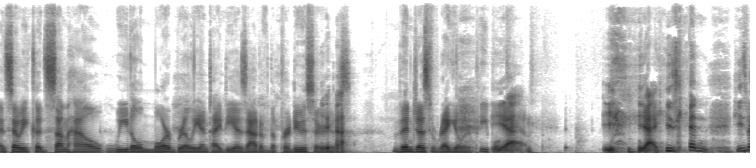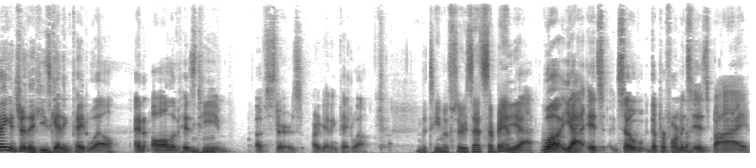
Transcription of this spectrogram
and so he could somehow wheedle more brilliant ideas out of the producers Yeah. than just regular people Yeah. can. yeah, he's getting he's making sure that he's getting paid well, and all of his team of stirs are getting paid well. The team of Stirs, that's their band. Yeah. Well, yeah. It's so the performance is by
